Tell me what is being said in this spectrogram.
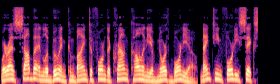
whereas Sabah and Labuan combined to form the Crown Colony of North Borneo 1946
